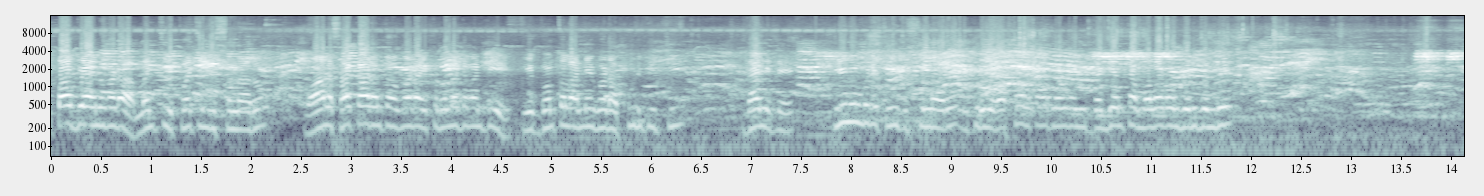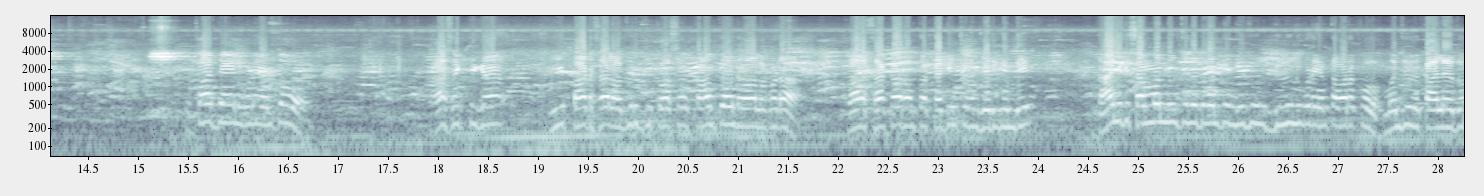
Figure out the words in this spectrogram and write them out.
ఉపాధ్యాయులు కూడా మంచి కోచింగ్ ఇస్తున్నారు. వాళ్ళ సహకారంతో కూడా ఇక్కడ ఉన్నటువంటి ఈ గుంతలన్నీ కూడా పూడిపించి దాన్ని క్లీనింగ్ కూడా చేయిస్తున్నారు ఇప్పుడు ఈ వర్షాల కారణంగా ఈ గడ్డి అంతా మొలగడం జరిగింది. ఉపాధ్యాయులు కూడా ఎంతో ఆసక్తిగా ఈ పాఠశాల అభివృద్ధి కోసం కాంపౌండ్ వాళ్ళు కూడా వాళ్ళ సహకారంతో కట్టించడం జరిగింది. దానికి సంబంధించినటువంటి నిధులు బిల్లులు కూడా ఇంతవరకు మంజూరు కాలేదు.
